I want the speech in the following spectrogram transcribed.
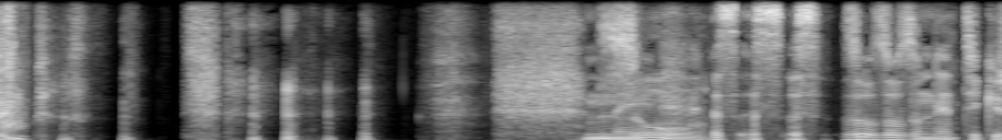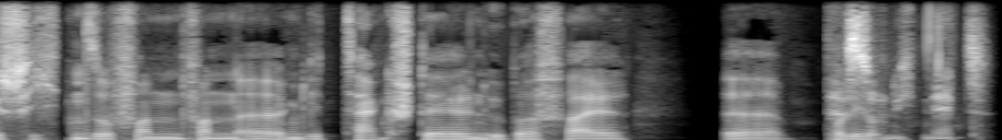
nee, so. es ist, ist so, so, so nette Geschichten, so von, von äh, irgendwie Tankstellenüberfall. Äh, das ist doch nicht nett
